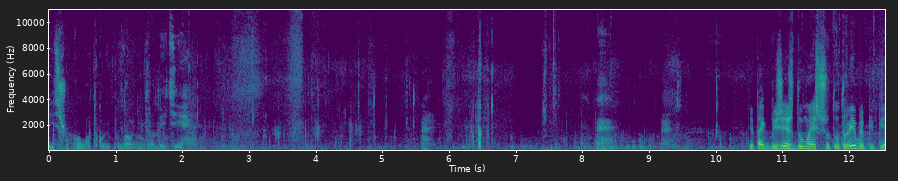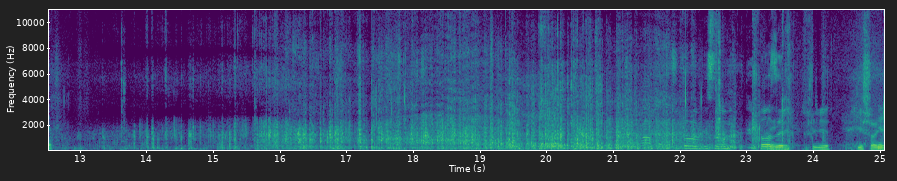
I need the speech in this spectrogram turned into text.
І з шоколадкою по давній традиції. Ти так біжиш, думаєш, що тут риби піпець? Чудово лісом. Озері. Привіт. І що, Ти, є?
